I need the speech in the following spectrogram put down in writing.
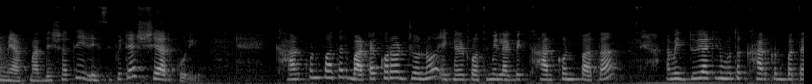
আমি আপনাদের সাথে এই রেসিপিটা শেয়ার করি। খারকন পাতার বাটা করার জন্য এখানে প্রথমে লাগবে খারকন পাতা। আমি দুই আটির মতো খারকন পাতা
